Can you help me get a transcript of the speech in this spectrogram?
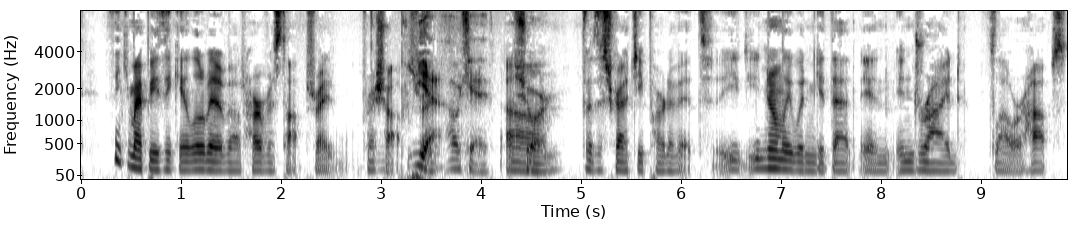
I think you might be thinking a little bit about harvest hops, right? Fresh hops, right? okay, Um, For the scratchy part of it, you, you normally wouldn't get that in in dried flower hops.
